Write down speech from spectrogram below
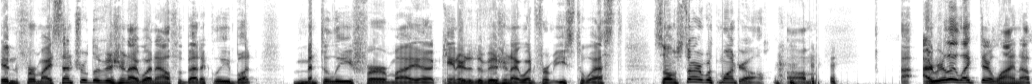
in for my central division i went alphabetically but mentally for my uh, canada division i went from east to west so i'm starting with montreal um, Uh, I really like their lineup,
